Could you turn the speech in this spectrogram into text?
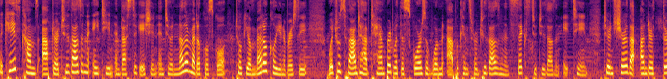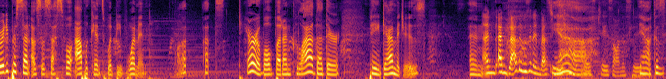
The case comes after a 2018 investigation into another medical school, Tokyo Medical University, which was found to have tampered with the scores of women applicants from 2006 to 2018 to ensure that under 30% of successful applicants would be women. Well, that, that's terrible, but I'm glad that they're paying damages. And I'm I'm glad there was an investigation Yeah. in the first place. Honestly, yeah, because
